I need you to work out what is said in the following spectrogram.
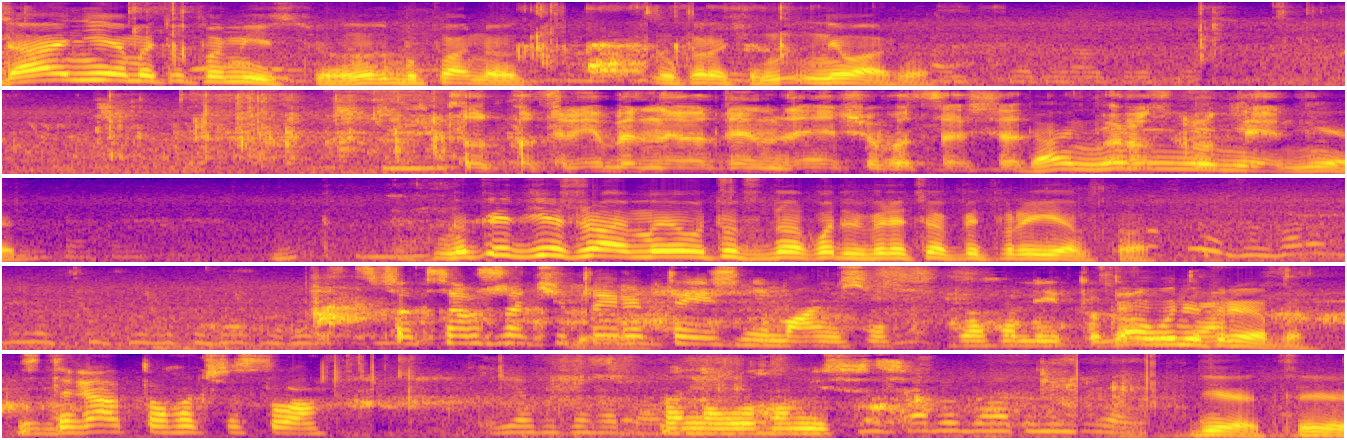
Да ні, ми тут по місцю. Ну буквально, ну коротше, не важно. Тут потрібен не один день, щоб це все Да, ні, ні, ні, ні, ні. Ну під'їжджай, ми тут знаходимося біля цього підприємства. Це, це вже 4 тижні майже взагалі туди. Каву не йде. треба. З 9 числа минулого місяця. Ні, це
